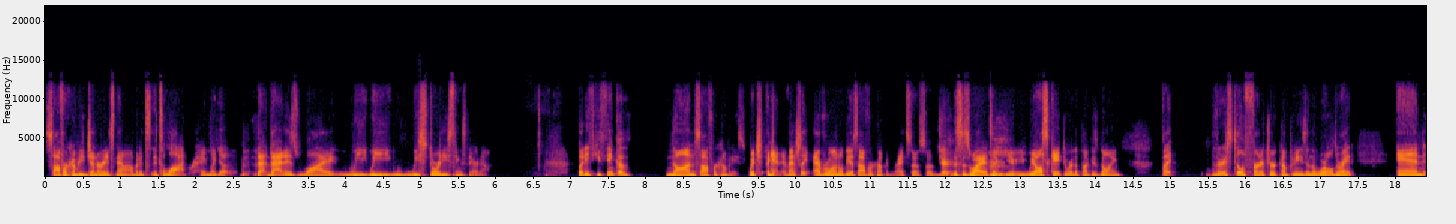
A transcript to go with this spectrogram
software company generates now, but it's it's a lot, right? Like yep. that that is why we we we store these things there now. But if you think of non-software companies, which again, eventually everyone will be a software company, right? So so sure. this is why it's like you, we all skate to where the puck is going. But there is still furniture companies in the world, right? And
